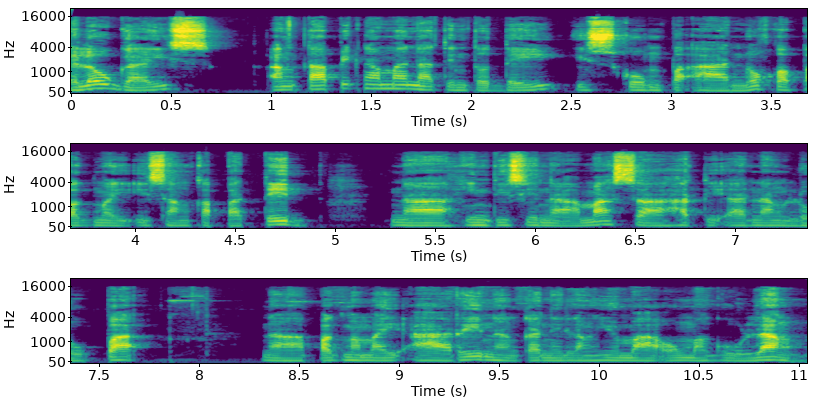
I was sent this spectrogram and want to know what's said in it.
Hello guys! Ang topic naman natin today is kung paano kapag may isang kapatid na hindi sinama sa hatian ng lupa na pagmamayari ng kanilang yumaong magulang.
